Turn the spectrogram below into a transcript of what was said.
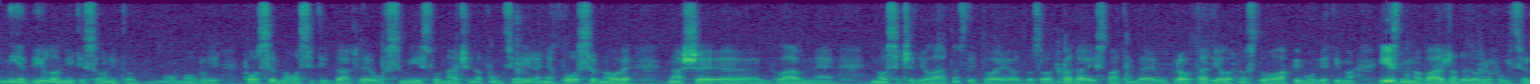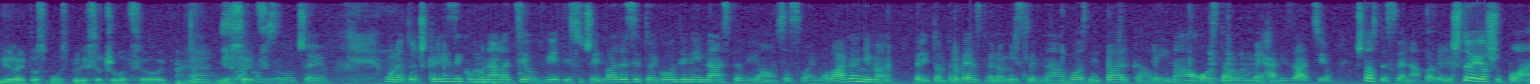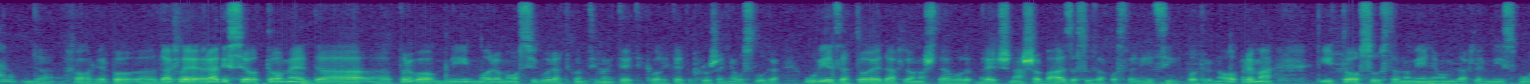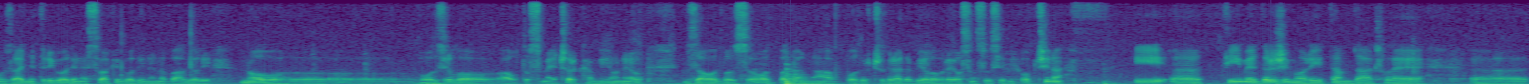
nije bilo, niti su oni to mogli posebno osjetiti, dakle, u smislu načina funkcioniranja, posebno ove naše e, glavne noseće djelatnosti, to je odvoz otpada i smatram da je upravo ta djelatnost u ovakvim uvjetima iznimno važna da dobro funkcionira i to smo uspjeli sačuvati sve ove mjesece. U svakom slučaju. Unatoč krizi komunalac je u 2020. godini nastavio sa svojim ulaganjima, pritom prvenstveno mislim na vozni park, ali i na ostalu mehanizaciju. Što ste sve nabavili? Što je još u planu? Da, hvala lijepo. Dakle, radi se o tome da e, prvo mi moramo osigurati kontinuitet i kvalitetu pružanja usluga. Uvjet za to je, dakle, ono što ja volim reći, naša baza su zaposlenici i potrebna oprema i to sustavno mijenjamo. Dakle, mi smo u zadnje tri godine svake godine nabavljali novo e, vozilo, autosmečar, kamion, za odvoz otpada na području grada Bjelovara i osam susjednih općina i e, time držimo ritam, dakle, e,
